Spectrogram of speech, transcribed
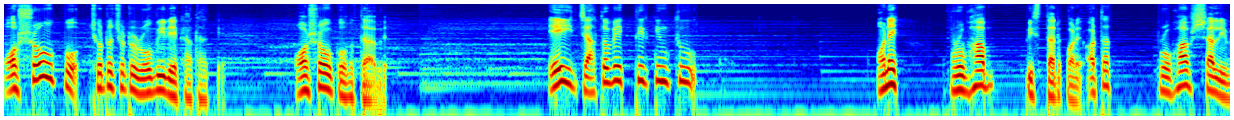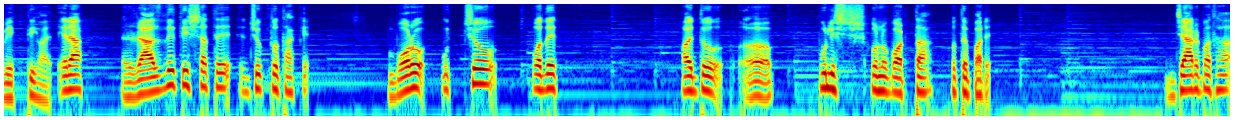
অসংখ্য ছোট ছোট রবি রেখা থাকে। অসংখ্য হতে হবে। এই জাত ব্যক্তির কিন্তু অনেক প্রভাব বিস্তার করে, অর্থাৎ প্রভাবশালী ব্যক্তি হয়। এরা রাজনীতির সাথে যুক্ত থাকে। বড় উচ্চ পদে হয়তো পুলিশ কোনো কর্তা হতে পারে। যার কথা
